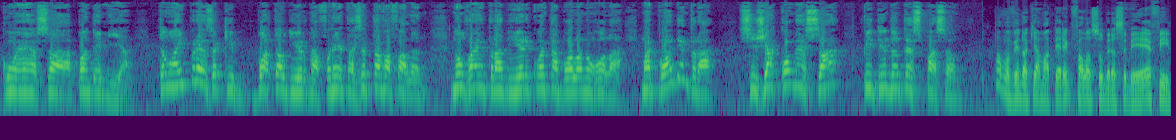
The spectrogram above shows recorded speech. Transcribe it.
com essa pandemia. Então a empresa que botar o dinheiro na frente, a gente estava falando, não vai entrar dinheiro enquanto a bola não rolar. Mas pode entrar, se já começar pedindo antecipação. Estava vendo aqui a matéria que fala sobre a CBF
